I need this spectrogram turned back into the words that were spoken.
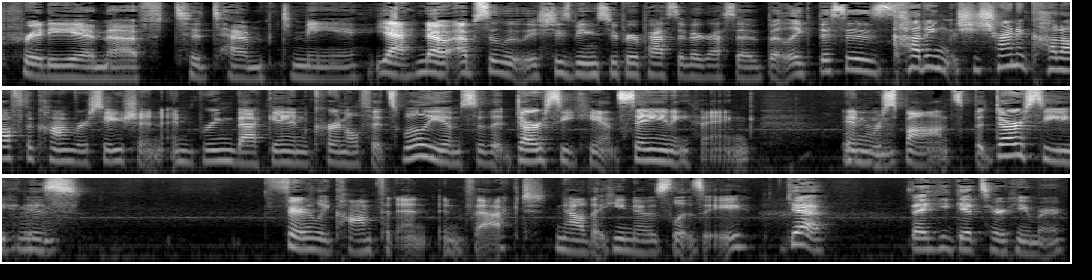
pretty enough to tempt me. Yeah, no, absolutely. She's being super passive aggressive, but like this is cutting she's trying to cut off the conversation and bring back in Colonel Fitzwilliam so that Darcy can't say anything in mm-hmm. response. But Darcy mm-hmm. is fairly confident, in fact, now that he knows Lizzie. Yeah. That he gets her humor.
